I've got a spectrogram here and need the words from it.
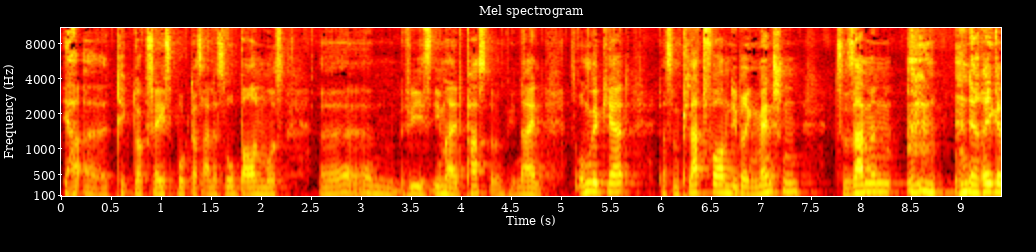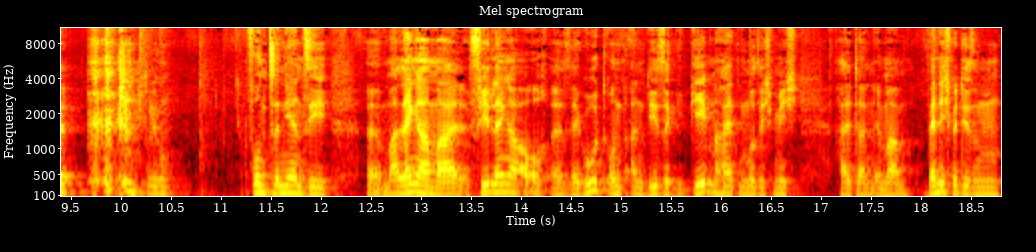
ja, äh, TikTok, Facebook das alles so bauen muss, äh, wie es ihm halt passt irgendwie. Nein, es ist umgekehrt. Das sind Plattformen, die bringen Menschen zusammen. In der Regel, Entschuldigung, funktionieren sie äh, mal länger, mal viel länger auch äh, sehr gut. Und an diese Gegebenheiten muss ich mich halt dann immer, wenn ich mit diesem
